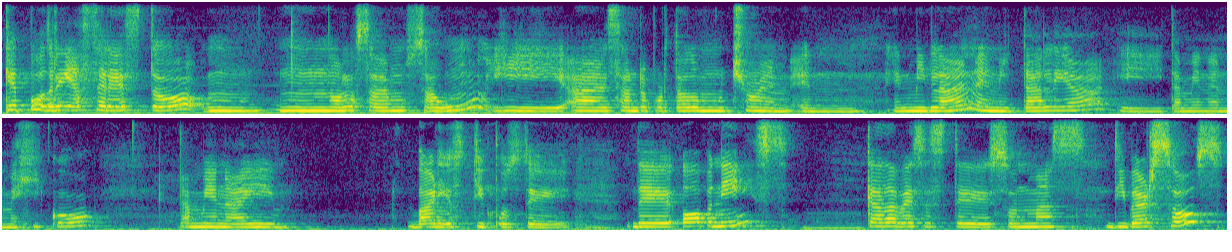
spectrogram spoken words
¿Qué podría ser esto? Mm, No lo sabemos aún y ah, se han reportado mucho en, en- en Milán, en Italia y también en México. También hay varios tipos de, de ovnis. Cada vez este, son más diversos.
